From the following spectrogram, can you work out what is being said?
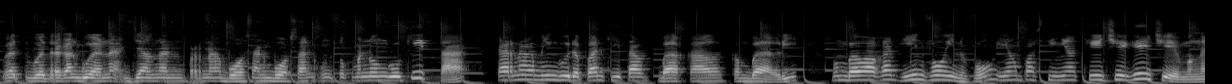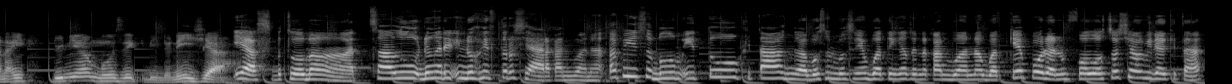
Buat buat rekan Buana jangan pernah bosan-bosan untuk menunggu kita karena minggu depan kita bakal kembali membawakan info-info yang pastinya kece-kece mengenai dunia musik di Indonesia. Yes, betul banget. Selalu dengerin Indohits terus ya rekan Buana. Tapi sebelum itu kita nggak bosan-bosannya buat tingkatin rekan Buana buat kepo dan follow sosial media kita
